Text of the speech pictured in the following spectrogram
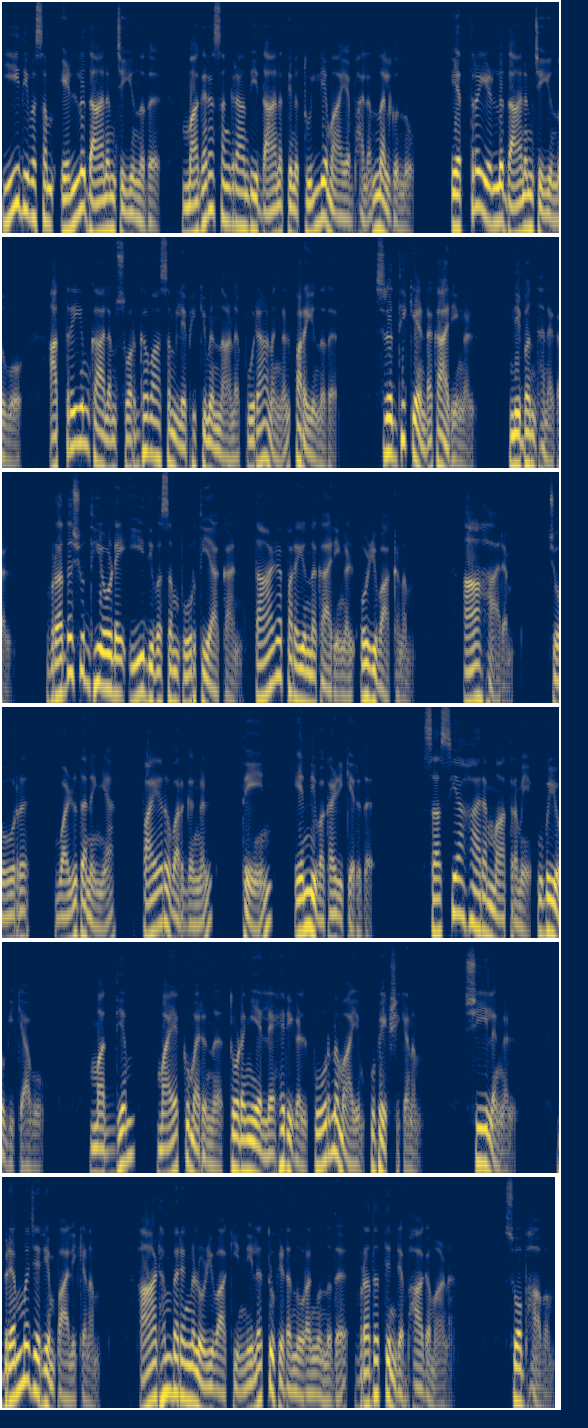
ഈ ദിവസം എള്ള് ദാനം ചെയ്യുന്നത് മകരസംക്രാന്തി ദാനത്തിന് തുല്യമായ ഫലം നൽകുന്നു. എത്ര എള്ള് ദാനം ചെയ്യുന്നുവോ അത്രയും കാലം സ്വർഗവാസം ലഭിക്കുമെന്നാണ് പുരാണങ്ങൾ പറയുന്നത്. ശ്രദ്ധിക്കേണ്ട കാര്യങ്ങൾ. നിബന്ധനകൾ. വ്രതശുദ്ധിയോടെ ഈ ദിവസം പൂർത്തിയാക്കാൻ താഴെ പറയുന്ന കാര്യങ്ങൾ ഒഴിവാക്കണം. ആഹാരം. ചോറ് വഴുതനങ്ങ പയറുവർഗങ്ങൾ തേൻ എന്നിവ കഴിക്കരുത്. സസ്യാഹാരം മാത്രമേ ഉപയോഗിക്കാവൂ. മദ്യം മയക്കുമരുന്ന് തുടങ്ങിയ ലഹരികൾ പൂർണമായും ഉപേക്ഷിക്കണം. ശീലങ്ങൾ. ബ്രഹ്മചര്യം പാലിക്കണം. ആഡംബരങ്ങൾ ഒഴിവാക്കി നിലത്തു കിടന്നുറങ്ങുന്നത് വ്രതത്തിന്റെ ഭാഗമാണ്. സ്വഭാവം.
